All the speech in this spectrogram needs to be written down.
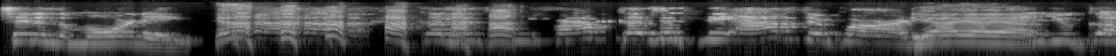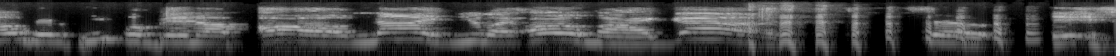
ten in the morning, because it's the it's the after party. Yeah, yeah, yeah. And you go there, people been up all night. And you're like, oh my god. so it, it-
